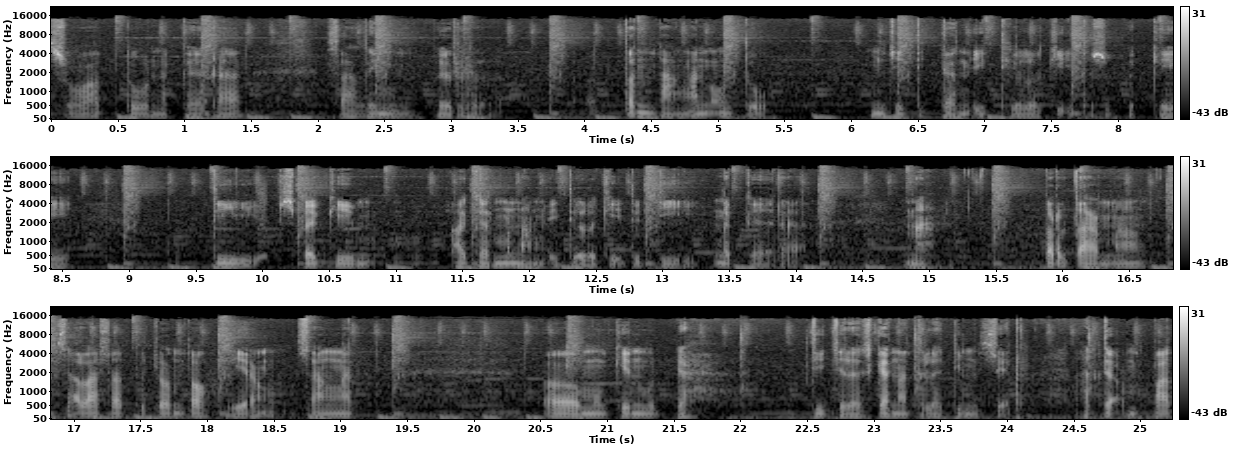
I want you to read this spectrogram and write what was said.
suatu negara saling bertentangan untuk menjadikan ideologi itu sebagai di sebagai agar menang ideologi itu di negara. Nah, pertama salah satu contoh yang sangat uh, mungkin mudah dijelaskan adalah di Mesir. Ada empat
